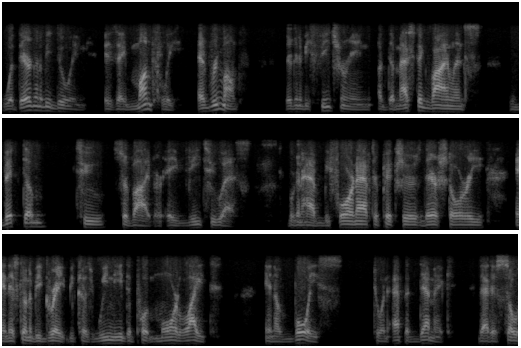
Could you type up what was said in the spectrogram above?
What they're going to be doing is a monthly, every month, they're going to be featuring a domestic violence victim to survivor, a V2S. We're going to have before and after pictures, their story, and it's going to be great because we need to put more light in a voice to an epidemic that is so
